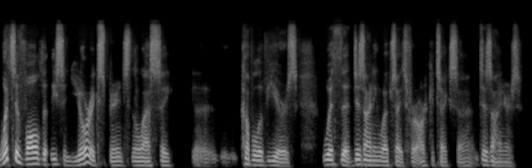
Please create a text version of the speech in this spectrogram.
What's evolved, at least in your experience, in the last say uh, couple of years with uh, designing websites for architects, uh, designers?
